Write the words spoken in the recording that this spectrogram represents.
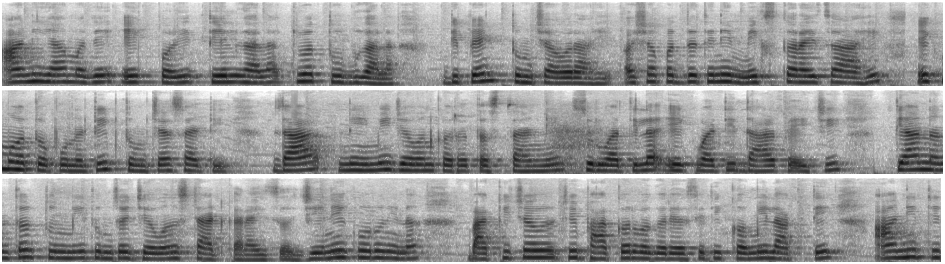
आणि यामध्ये एक पळी तेल घाला किंवा तूप घाला. डिपेंड तुमच्यावर आहे. अशा पद्धतीने मिक्स करायचं आहे. एक महत्त्वपूर्ण टीप तुमच्यासाठी. डाळ नेहमी जेवण करत असताना सुरुवातीला एक वाटी डाळ प्यायची. त्यानंतर तुम्ही तुमचं जेवण स्टार्ट करायचं. जेणेकरून आहे ना बाकीचं जे भाकर वगैरे असते ती कमी लागते आणि ते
